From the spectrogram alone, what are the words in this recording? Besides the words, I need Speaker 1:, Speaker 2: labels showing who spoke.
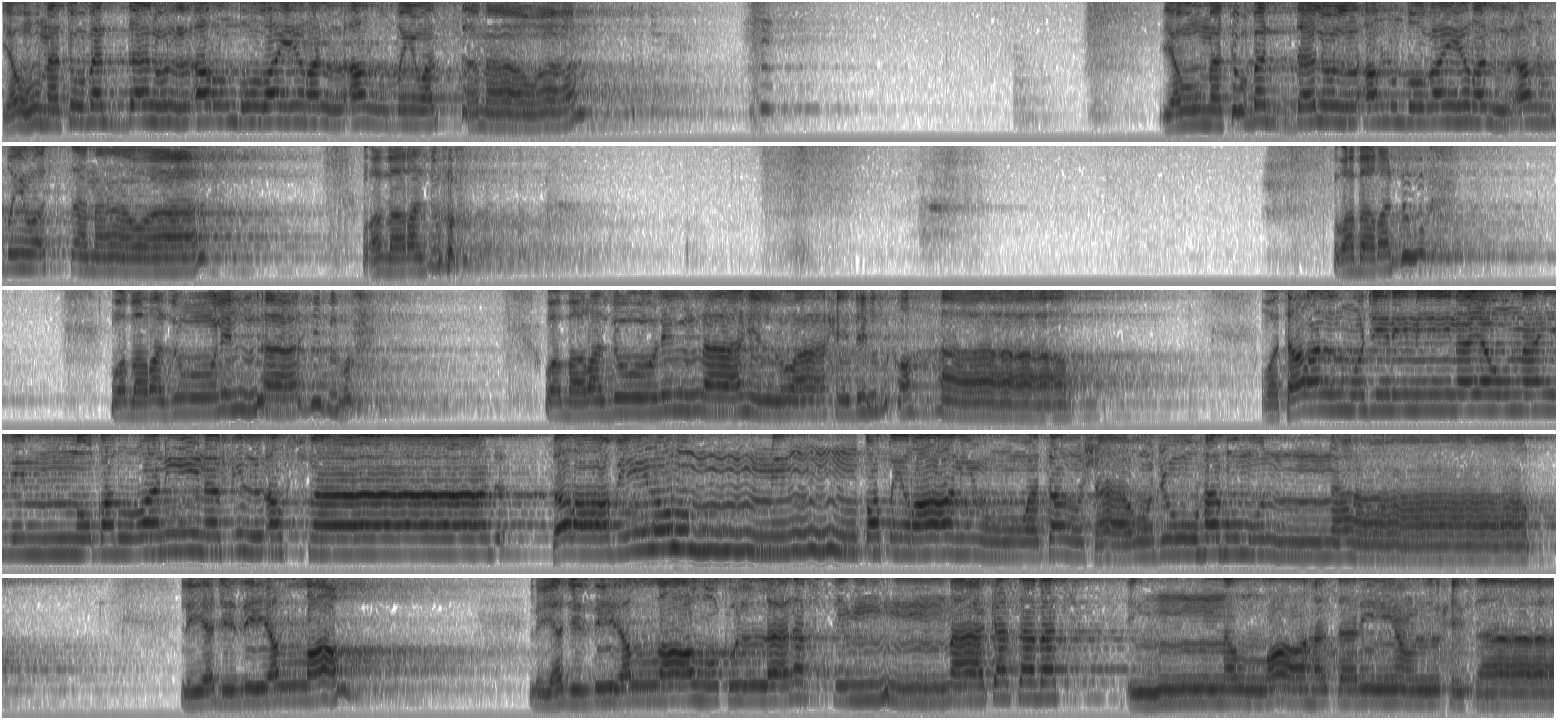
Speaker 1: يوم تبدل الأرض غير الأرض والسماوات. يوم تبدل الأرض غير الأرض والسماوات. وبرزوا وبرزوا وبرزوا لله الوحد وبرزوا لله الواحد القهار وترى المجرمين يومئذ مقرنين في الأصفاد سرابيلهم من قطران وتغشى وجوههم النار ليجزي الله ليجزي الله كل نفس ما كسبت إن الله سريع الحساب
